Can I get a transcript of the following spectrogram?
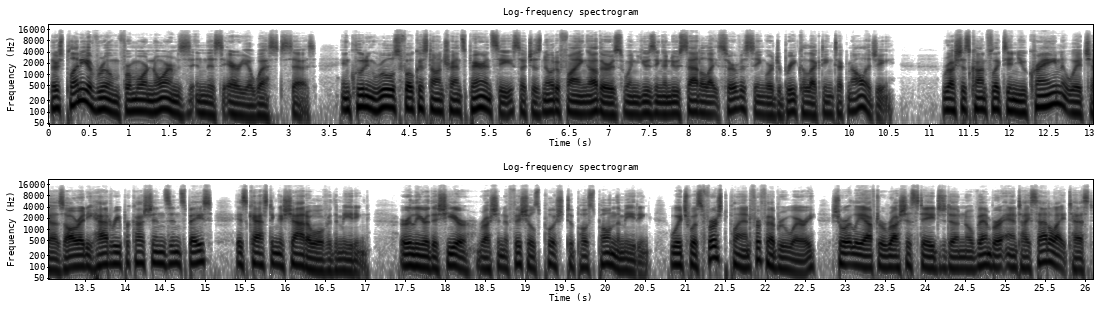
There's plenty of room for more norms in this area, West says including rules focused on transparency, such as notifying others when using a new satellite servicing or debris collecting technology. Russia's conflict in Ukraine, which has already had repercussions in space, is casting a shadow over the meeting. Earlier this year, Russian officials pushed to postpone the meeting, which was first planned for February, shortly after Russia staged a November anti satellite test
